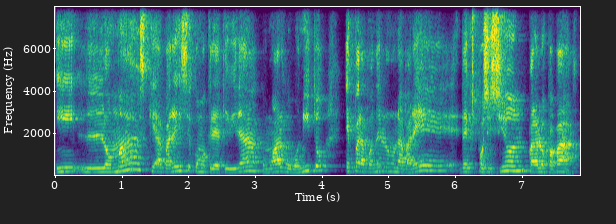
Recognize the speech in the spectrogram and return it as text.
Y lo más que aparece como creatividad, como algo bonito, es para ponerlo en una pared de exposición para los papás,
